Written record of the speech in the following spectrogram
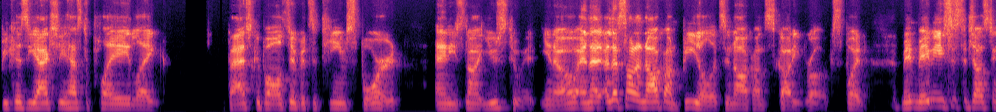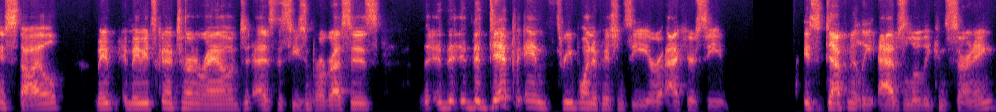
because he actually has to play like basketball as if it's a team sport and he's not used to it, you know. And, that, that's not a knock on Beal; it's a knock on Scotty Brooks. But maybe, maybe he's just adjusting his style. Maybe maybe it's going to turn around as the season progresses. The, the, the dip in three point efficiency or accuracy is definitely absolutely concerning.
